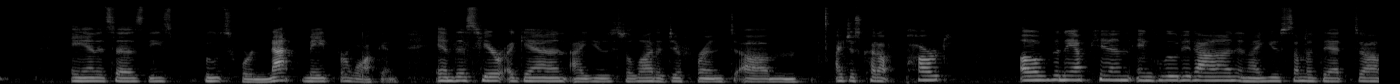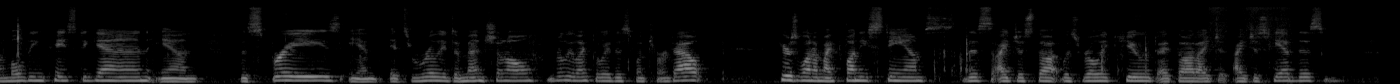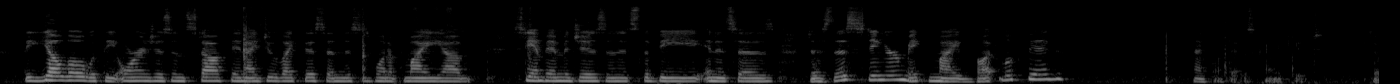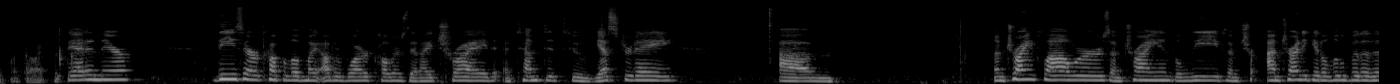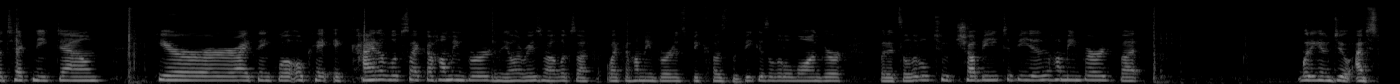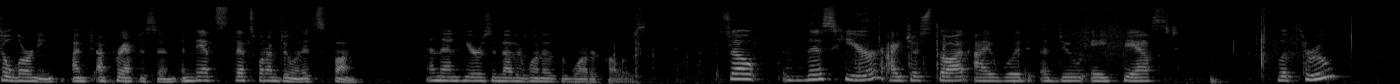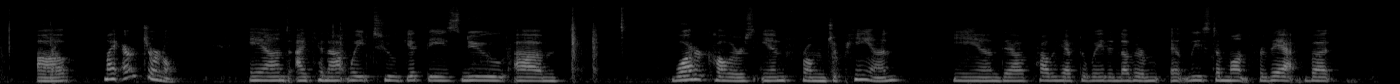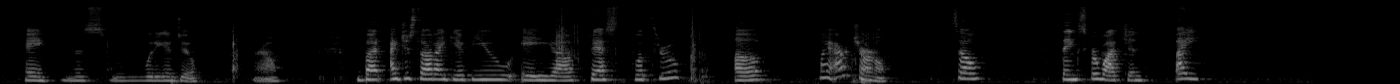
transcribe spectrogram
and it says these boots were not made for walking. And this here, again, I used a lot of different, um, I just cut up part of the napkin and glued it on, and I used some of that uh, molding paste again, and the sprays, and it's really dimensional. Really like the way this one turned out. Here's one of my funny stamps. This I just thought was really cute. I thought I just, I just had this, the yellow with the oranges and stuff, and I do like this, and this is one of my um, stamp images, and it's the bee, and it says, does this stinger make my butt look big? I thought that was kind of cute. So I thought I'd put that in there. These are a couple of my other watercolors that I tried, attempted to yesterday. Um, I'm trying flowers, I'm trying the leaves, I'm, tr I'm trying to get a little bit of the technique down. Here, I think, well, okay, it kind of looks like a hummingbird, and the only reason why it looks like, like a hummingbird is because the beak is a little longer, but it's a little too chubby to be a hummingbird, but what are you going to do? I'm still learning. I'm, I'm practicing, and that's, that's what I'm doing. It's fun. And then here's another one of the watercolors. So this here, I just thought I would uh, do a fast flip through of my art journal. And I cannot wait to get these new um, watercolors in from Japan. And I'll probably have to wait another, at least a month for that. But, hey, this, what are you going to do? Know. But I just thought I'd give you a uh, fast flip through of my art journal. So, thanks for watching. Bye.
